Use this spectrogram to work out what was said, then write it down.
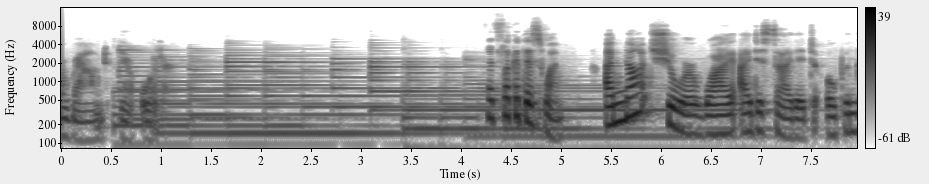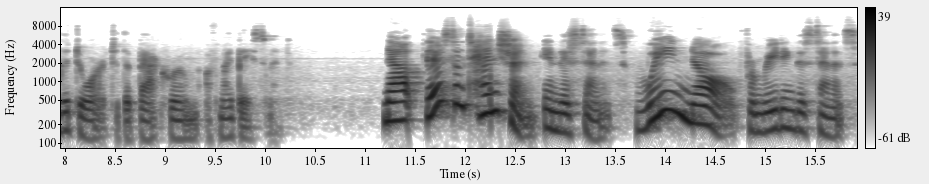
around their order. Let's look at this one. I'm not sure why I decided to open the door to the back room of my basement. Now, there's some tension in this sentence. We know from reading this sentence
